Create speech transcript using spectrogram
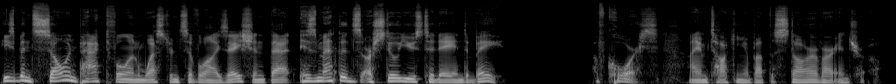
he's been so impactful in Western civilization that his methods are still used today in debate. Of course, I am talking about the star of our intro.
